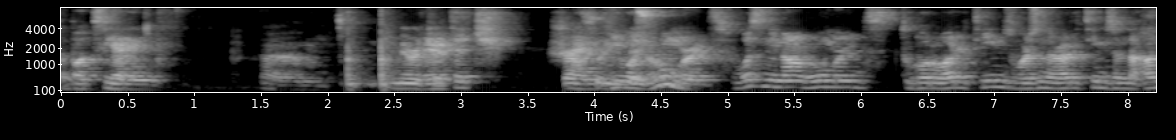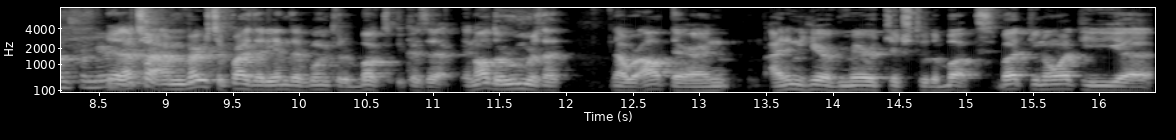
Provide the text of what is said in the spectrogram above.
the Bucks getting um, Mirotic. Miritich, Sharp and he was big. rumored. Wasn't he not rumored to go to other teams? Wasn't there other teams in the hunt for Mirotic? Yeah, that's why I'm very surprised that he ended up going to the Bucks because uh, in all the rumors that, that were out there, and I didn't hear of Mirotic to the Bucks. But you know what? He uh,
